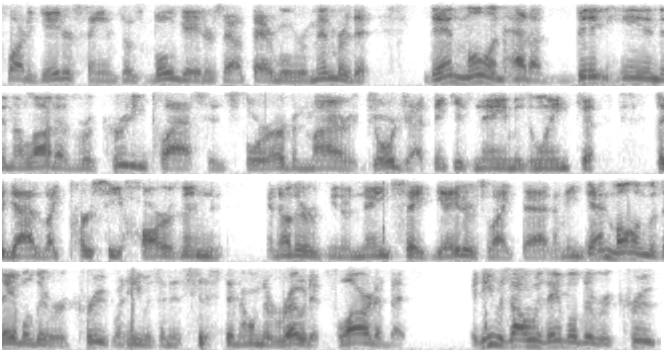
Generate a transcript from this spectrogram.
Florida Gator fans, those Bull Gators out there, will remember that Dan Mullen had a big hand in a lot of recruiting classes for Urban Meyer at Georgia. I think his name is linked to, to guys like Percy Harvin and other, you know, namesake Gators like that. I mean, Dan Mullen was able to recruit when he was an assistant on the road at Florida, but and he was always able to recruit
